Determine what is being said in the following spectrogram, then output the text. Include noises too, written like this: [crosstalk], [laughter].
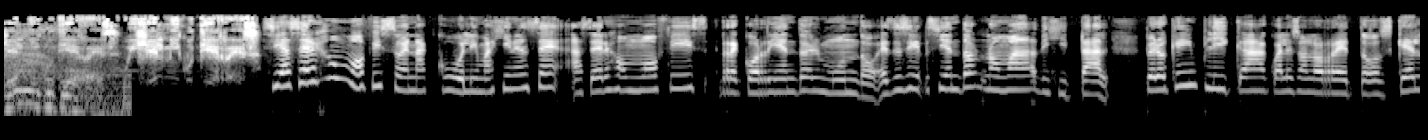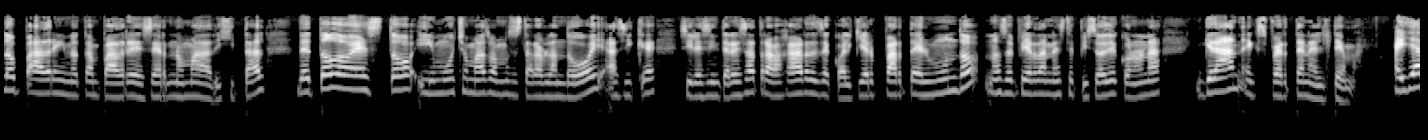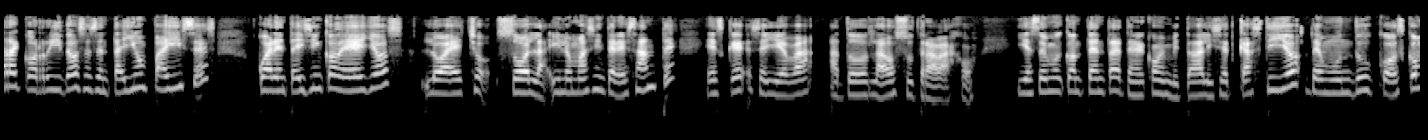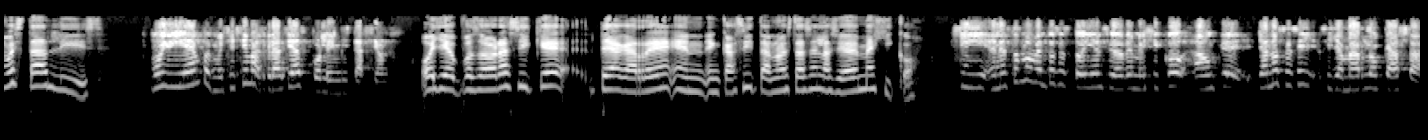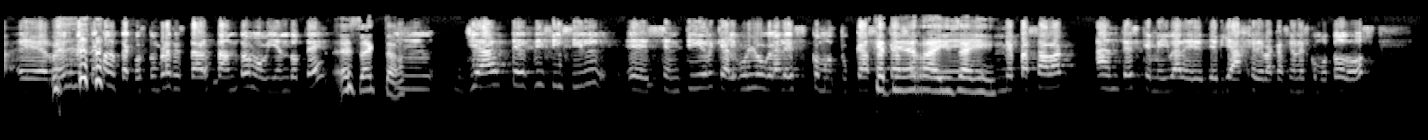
Wigelmi Gutiérrez. Wigelmi Gutiérrez. Si hacer home office suena cool, imagínense hacer home office recorriendo el mundo, es decir, siendo nómada digital. Pero ¿qué implica? ¿Cuáles son los retos? ¿Qué es lo padre y no tan padre de ser nómada digital? De todo esto y mucho más vamos a estar hablando hoy, así que si les interesa trabajar desde cualquier parte del mundo, no se pierdan este episodio con una gran experta en el tema. Ella ha recorrido 61 países, 45 de ellos lo ha hecho sola y lo más interesante es que se lleva a todos lados su trabajo. Y estoy muy contenta de tener como invitada a Lizeth Castillo de Munducos. ¿Cómo estás, Liz? Muy bien, pues muchísimas gracias por la invitación. Oye, pues ahora sí que te agarré en, en casita, ¿no? Estás en la Ciudad de México. Sí, en estos momentos estoy en Ciudad de México, aunque ya no sé si, llamarlo casa. Eh, realmente [laughs] cuando te acostumbras a estar tanto moviéndote, exacto, mm, ya te es difícil eh, sentir que algún lugar es como tu casa. Que tiene raíz ahí. Me pasaba antes que me iba de, de viaje, de vacaciones como todos,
